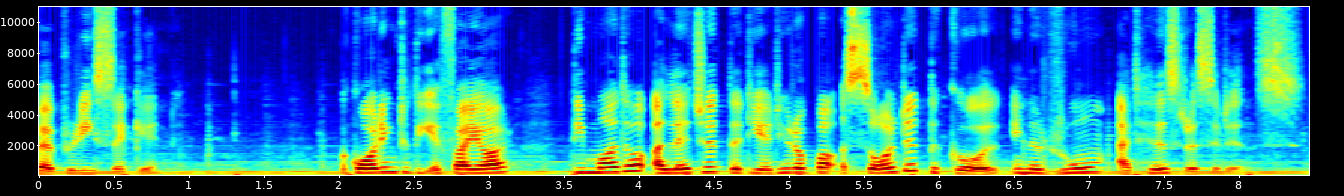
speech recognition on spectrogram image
February 2nd. According to the FIR, the mother alleged that Yediyurappa assaulted the girl in a room at his residence.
